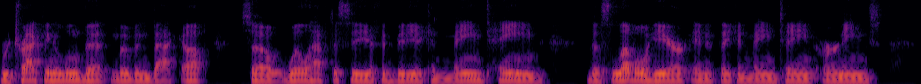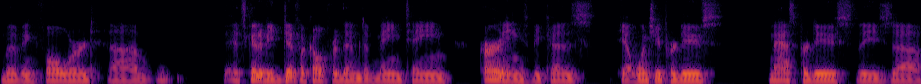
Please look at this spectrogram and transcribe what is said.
retracting a little bit, moving back up. So we'll have to see if NVIDIA can maintain this level here and if they can maintain earnings moving forward. Um, it's going to be difficult for them to maintain earnings because you know once you produce mass produce these uh,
